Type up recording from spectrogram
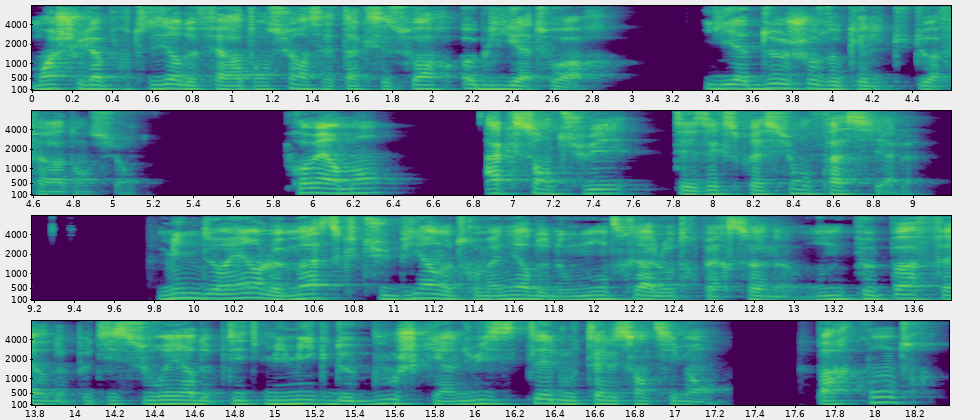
Moi je suis là pour te dire de faire attention à cet accessoire obligatoire. Il y a deux choses auxquelles tu dois faire attention. Premièrement, accentuer tes expressions faciales. Mine de rien, le masque tue bien notre manière de nous montrer à l'autre personne. On ne peut pas faire de petits sourires, de petites mimiques de bouche qui induisent tel ou tel sentiment. Par contre,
